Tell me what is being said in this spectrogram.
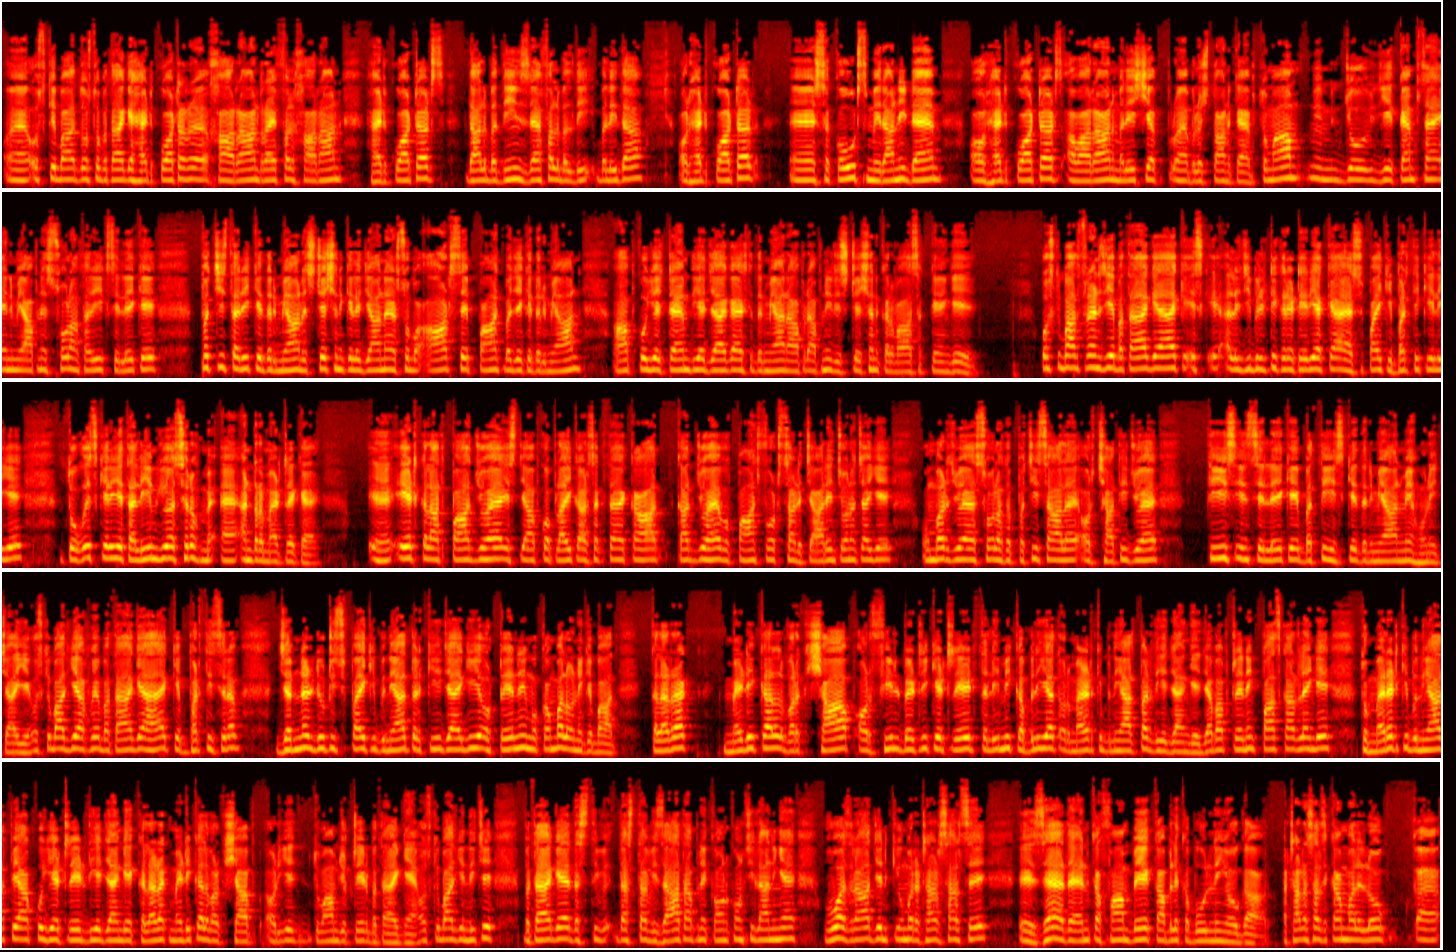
اس کے بعد دوستوں بتایا گیا headquarter Kharan, rifle Kharan headquarters Dalbandin rifle Buleda اور head quarter scouts, Mirani dam, اور headquarters Awaran, militia Balochistan camp تمام جو یہ کیمپس ہیں، ان میں آپ نے سولہ تاریخ سے لے کے پچیس تاریخ کے درمیان رجسٹریشن کے لیے جانا ہے صبح آٹھ سے پانچ بجے کے درمیان آپ کو یہ ٹائم دیا جائے گا، اس کے درمیان آپ اپنی رجسٹریشن کروا سکیں گے۔ اس کے بعد فرینڈز یہ بتایا گیا ہے کہ اس کے ایلیجیبلٹی کرائٹیریا کیا ہے سپاہی کی بھرتی کے لیے۔ تو اس کے لیے تعلیم جو ہے صرف انڈر میٹرک ہے۔ ایٹ کلاس پاس جو ہے اس جاب کو اپلائی کر سکتا ہے۔ قد جو ہے وہ پانچ فٹ ساڑھے چار انچ ہونا چاہیے۔ عمر جو ہے سولہ سے پچیس سال ہے اور چھاتی جو ہے تیس انچ سے لے کے بتیس انچ کے درمیان میں ہونی چاہیے۔ اس کے بعد یہ آپ کو بتایا گیا ہے کہ بھرتی صرف جنرل ڈیوٹی سپاہی کی بنیاد پر کی جائے گی اور ٹریننگ مکمل ہونے کے بعد۔ کلرک میڈیکل ورکشاپ اور فیلڈ بیٹری کے ٹریڈ، تعلیمی قبلیت اور میرٹ کی بنیاد پر دیے جائیں گے۔ جب آپ ٹریننگ پاس کر لیں گے تو میرٹ کی بنیاد پہ آپ کو یہ ٹریڈ دیے جائیں گے، کلرک میڈیکل ورکشاپ اور یہ تمام جو ٹریڈ بتائے گئے ہیں۔ اس کے بعد یہ نیچے بتایا گیا ہے دستاویزات آپ نے کون کون سی لانی ہے۔ وہ حضرات جن کی عمر اٹھارہ سال سے زائد ہے، ان کا فارم بے قابل قبول نہیں ہوگا۔ اٹھارہ سال سے کم والے لوگ کا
